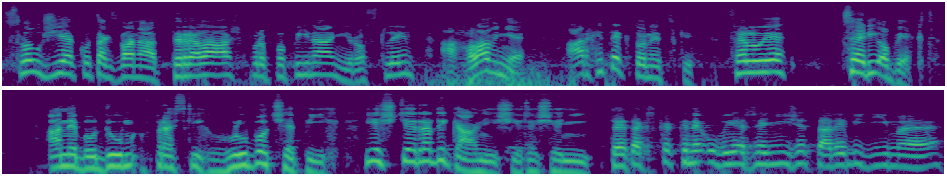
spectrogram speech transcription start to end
Slouží jako takzvaná treláž pro popínání rostlin a hlavně architektonicky sceluje celý objekt anebo dům v pražských hlubočepích. Ještě radikálnější řešení. To je takřka k neuvěření, že tady vidíme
